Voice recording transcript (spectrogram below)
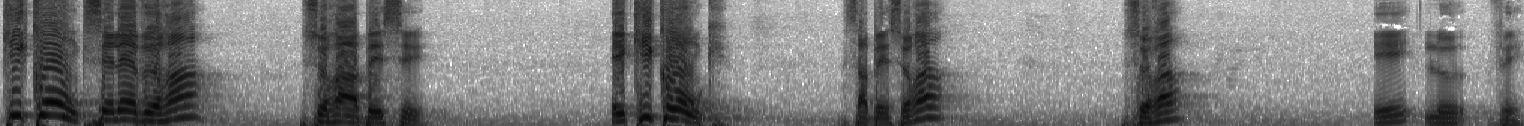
Quiconque s'élèvera sera abaissé. Et quiconque s'abaissera sera élevé.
